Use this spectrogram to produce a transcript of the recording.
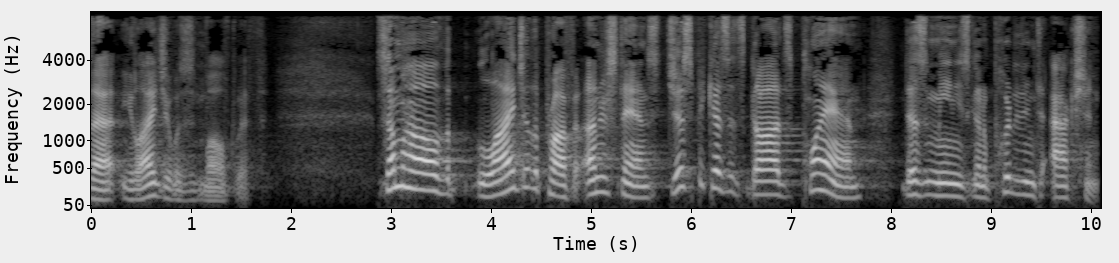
that Elijah was involved with. Somehow, the, Elijah the prophet understands just because it's God's plan doesn't mean he's going to put it into action.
